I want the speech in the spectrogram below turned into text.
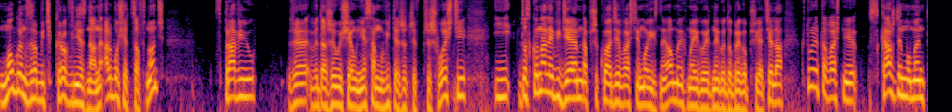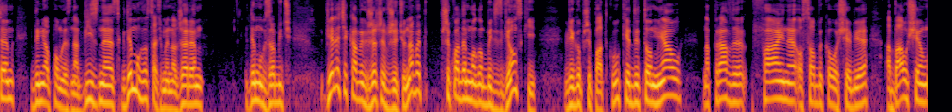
mogłem zrobić krok w nieznane albo się cofnąć, sprawił, że wydarzyły się niesamowite rzeczy w przyszłości i doskonale widziałem na przykładzie właśnie moich znajomych, mojego jednego dobrego przyjaciela, który to właśnie z każdym momentem, gdy miał pomysł na biznes, gdy mógł zostać menadżerem, gdy mógł zrobić wiele ciekawych rzeczy w życiu. Nawet przykładem mogą być związki w jego przypadku, kiedy to miał naprawdę fajne osoby koło siebie, a bał się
